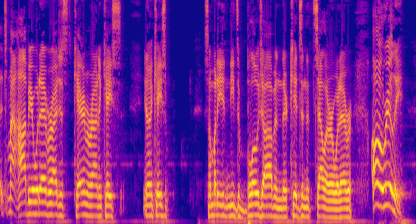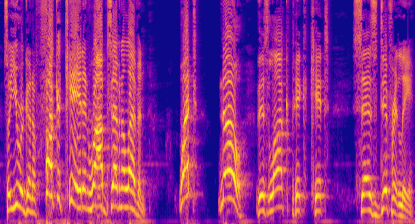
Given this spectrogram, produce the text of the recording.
it's my hobby or whatever. I just carry them around in case you know, in case somebody needs a blowjob and their kid's in the cellar or whatever. Oh, really? So you were gonna fuck a kid and rob 7-Eleven? What? No! This lockpick kit says differently.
